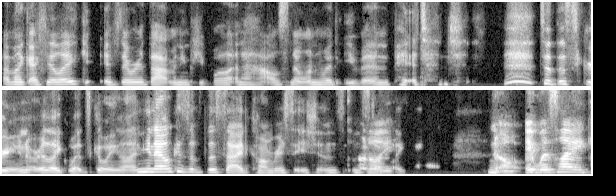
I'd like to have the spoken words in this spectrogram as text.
I'm like, I feel like if there were that many people in a house, no one would even pay attention to the screen or like what's going on, you know, because of the side conversations and totally. stuff like. No, it was like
